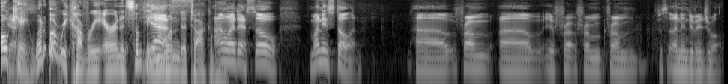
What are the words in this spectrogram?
Okay, Yes. what about recovery, Aaron? It's something Yes. you wanted to talk about. I about. wanted to. So, money stolen uh, from uh, from from from an individual.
